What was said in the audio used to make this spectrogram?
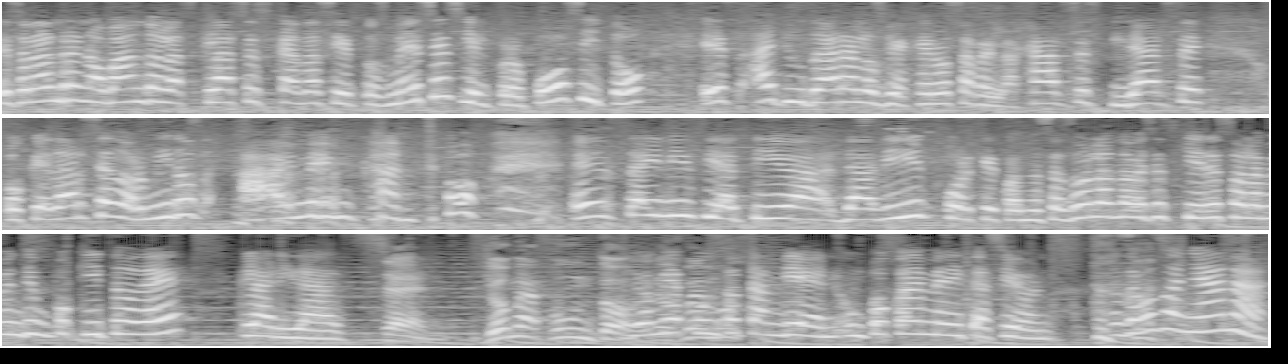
Estarán renovando las clases cada ciertos meses y el propósito es ayudar a los viajeros a relajarse, estirarse o quedarse dormidos. Ay, me encantó esta iniciativa, David, porque cuando estás volando a veces quieres solamente un poquito de claridad. Zen. Yo me apunto. Yo me apunto también, un poco de meditación. Nos vemos mañana.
